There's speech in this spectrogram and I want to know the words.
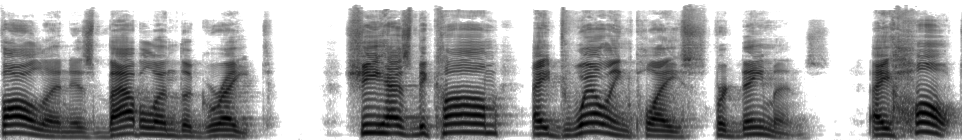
fallen is Babylon the Great. She has become a dwelling place for demons, a haunt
